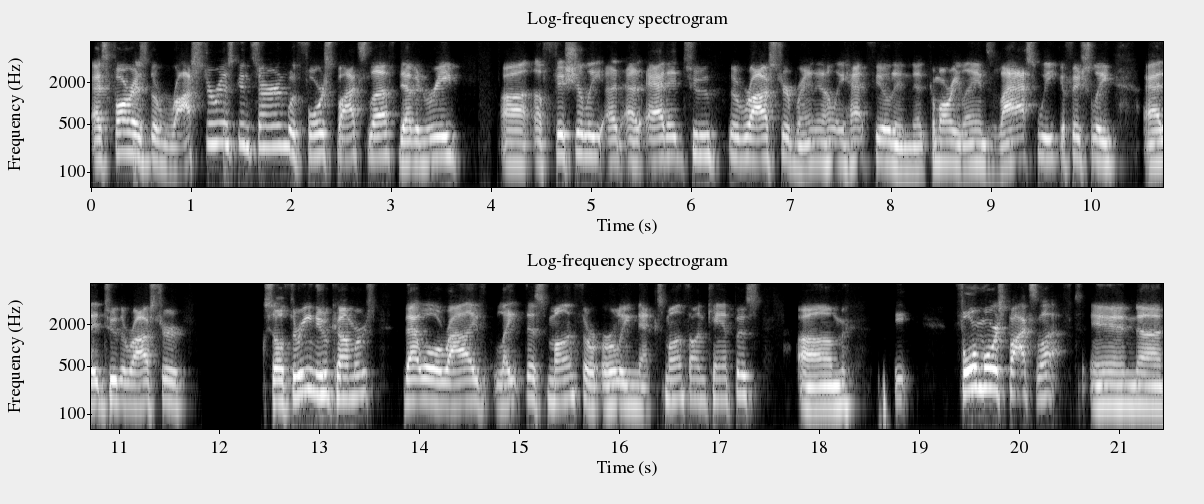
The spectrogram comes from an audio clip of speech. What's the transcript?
as far as the roster is concerned, with four spots left, Devin Reed uh, officially added to the roster. Brandon Huntley Hatfield and uh, Kamari Lands last week officially added to the roster. So three newcomers that will arrive late this month or early next month on campus. Um, four more spots left, and uh,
